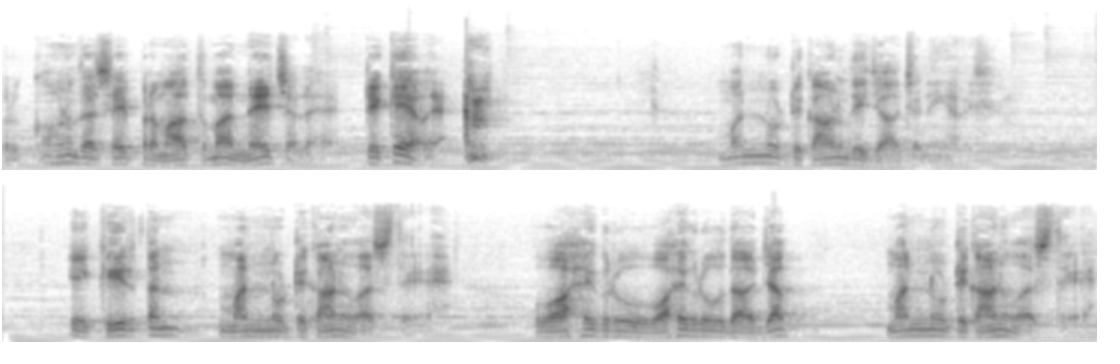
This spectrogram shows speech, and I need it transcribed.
ਪਰ ਕੌਣ ਦੱਸੇ ਪ੍ਰਮਾਤਮਾ ਨੇ ਚਲ ਹੈ, ਟਿਕਿਆ ਹੋਇਆ। ਮਨ ਨੂੰ ਟਿਕਾਣ ਦੀ ਜਾਚ ਨਹੀਂ ਆਈ। ਇਹ ਕੀਰਤਨ ਮਨ ਨੂੰ ਟਿਕਾਣ ਵਾਸਤੇ ਹੈ। ਵਾਹਿਗੁਰੂ ਵਾਹਿਗੁਰੂ ਦਾ ਜਪ ਮਨ ਨੂੰ ਟਿਕਾਣ ਵਾਸਤੇ ਹੈ।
